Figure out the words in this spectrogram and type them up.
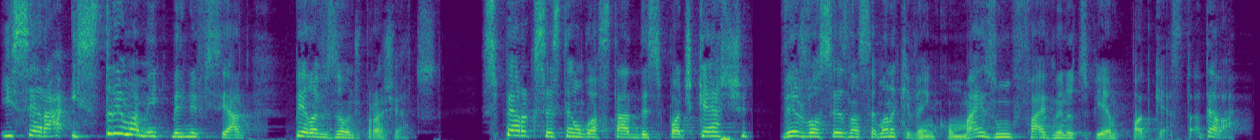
e será extremamente beneficiado pela visão de projetos. Espero que vocês tenham gostado desse podcast. Vejo vocês na semana que vem com mais um 5 Minutes PM Podcast. Até lá!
